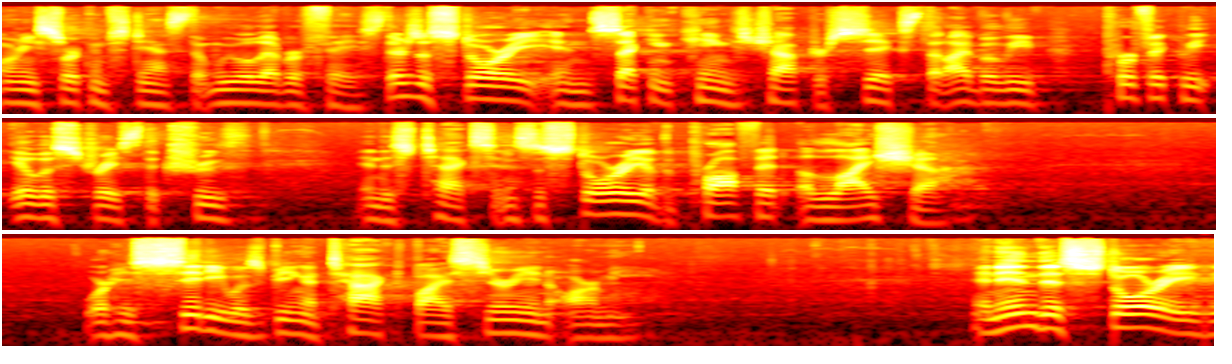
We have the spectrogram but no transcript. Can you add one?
or any circumstance that we will ever face. There's a story in 2 Kings chapter 6 that I believe perfectly illustrates the truth in this text. And it's the story of the prophet Elisha, where his city was being attacked by a Syrian army. And in this story,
